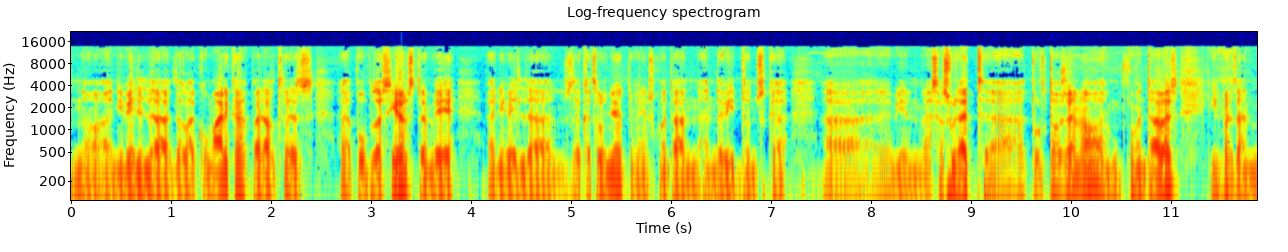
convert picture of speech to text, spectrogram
no? a nivell de, de la comarca per altres eh, poblacions, també a nivell de, doncs, de Catalunya, també ens comentava en, en David doncs, que eh, havien assessorat eh, a Tortosa, no? em comentaves, i per tant,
